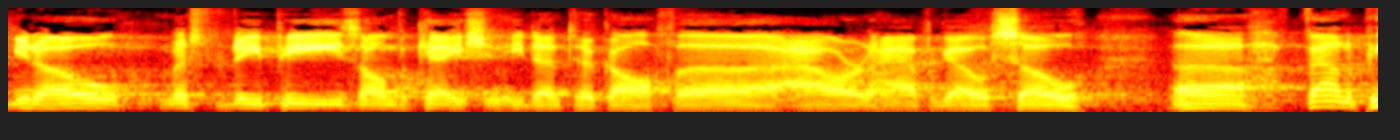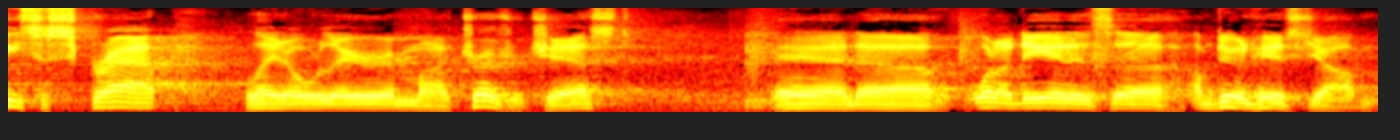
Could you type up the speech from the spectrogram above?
You know, Mr. DP's on vacation. He done took off uh, an hour and a half ago. So uh, found a piece of scrap laying over there in my treasure chest. And uh, what I did is uh, I'm doing his job.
